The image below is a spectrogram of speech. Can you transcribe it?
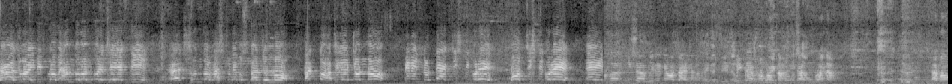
যারা জুলাই বিপ্লবে আন্দোলন করেছে একটি সুন্দর রাষ্ট্র ব্যবস্থার জন্য তাত্ত্ব হাসিলের জন্য বিভিন্ন ট্যাগ সৃষ্টি করে, মত সৃষ্টি করে এই এটা মেনে নেওয়া যায় না। এবং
